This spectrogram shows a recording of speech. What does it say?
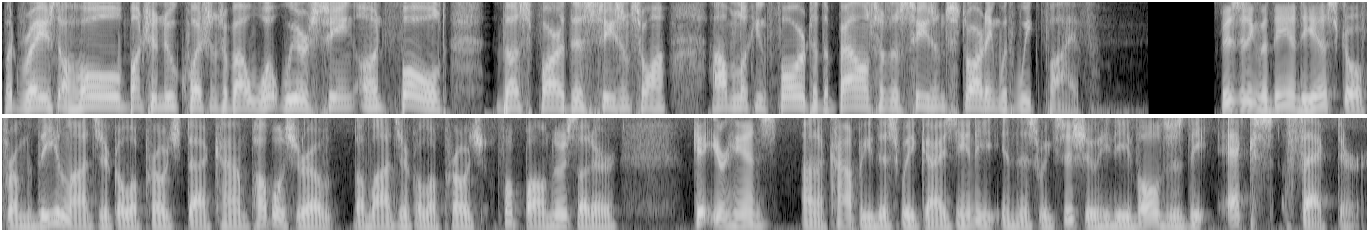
but raised a whole bunch of new questions about what we are seeing unfold thus far this season. So uh, I'm looking forward to the balance of the season starting with week five. Visiting with Andy Iskoe from TheLogicalApproach.com, publisher of the Logical Approach football newsletter. Get your hands on a copy this week, guys. Andy, in this week's issue, he divulges the X Factor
